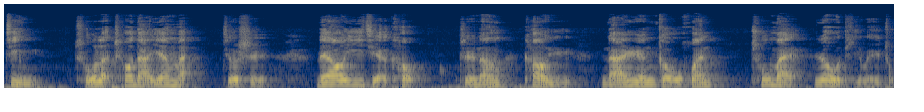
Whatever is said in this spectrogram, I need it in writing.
妓女，除了抽大烟外，就是撩衣解扣，只能靠与男人苟欢、出卖肉体为主。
